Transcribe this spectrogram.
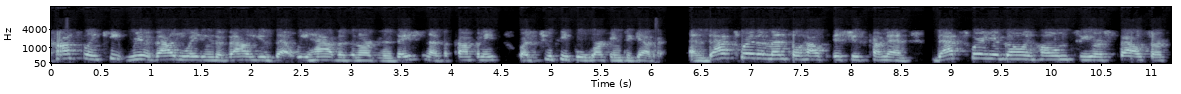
constantly keep reevaluating the values that we have as an organization, as a company, or as two people working together. And that's where the mental health issues come in. That's where you're going home to your spouse or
